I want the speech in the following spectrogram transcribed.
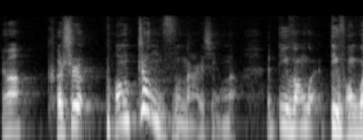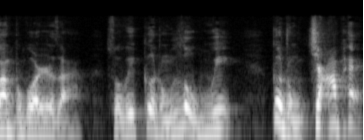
对吧？可是光政府哪行啊？地方官，地方官不过日子啊。所谓各种漏规，各种加派，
